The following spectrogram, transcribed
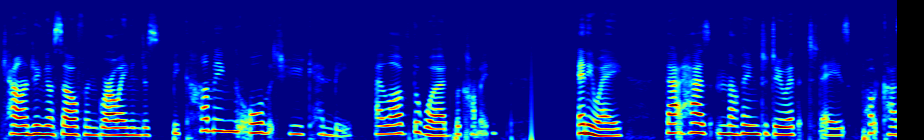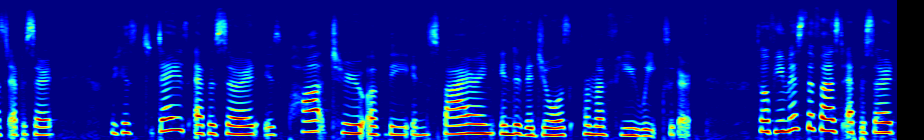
challenging yourself and growing and just becoming all that you can be. I love the word becoming. Anyway, that has nothing to do with today's podcast episode because today's episode is part two of the inspiring individuals from a few weeks ago. So if you missed the first episode,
